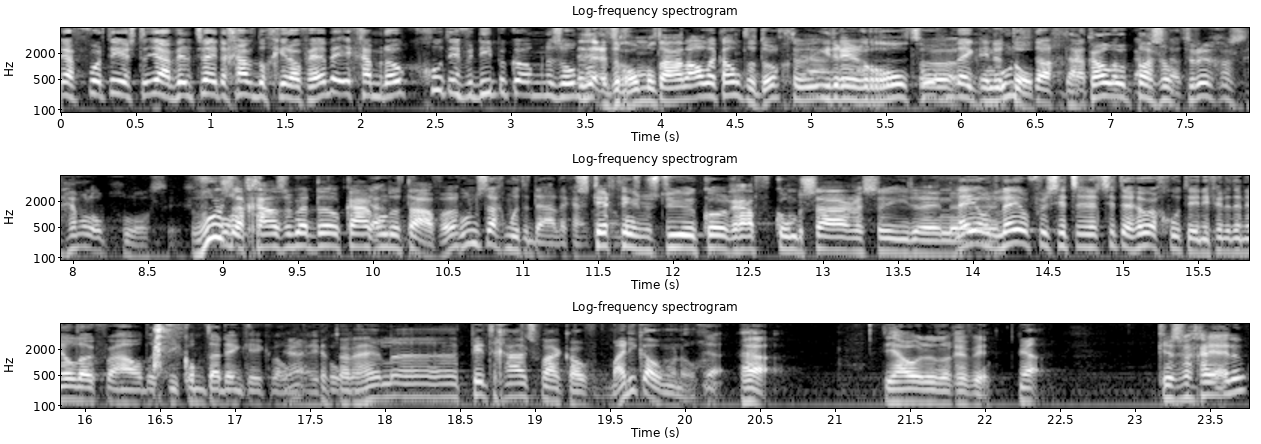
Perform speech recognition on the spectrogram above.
Ja, voor het eerst. Ja, Willem II, daar gaan we het nog een keer over hebben. Ik ga me er ook goed in verdiepen komende zondag. Het, het rommelt aan alle kanten, toch? Iedereen rolt eh, Volgende week in de top. Daar komen we pas op terug als het helemaal opgelost is. Woensdag gaan ze met elkaar Ja. om de tafel. Woensdag moet de duidelijkheid komen. Stichtingsbestuur, raad van commissarissen, iedereen. Leo, Leo zit, zit er heel erg goed in. Ik vind het een heel leuk verhaal. Dus die komt daar denk ik wel Ja, mee. ik heb daar een hele eh, pittige uitspraak over. Maar die komen nog. Ja. Ja, die houden we er nog even in. Ja. Chris, wat ga jij doen?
